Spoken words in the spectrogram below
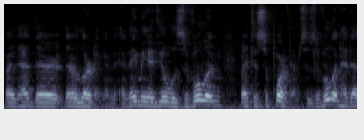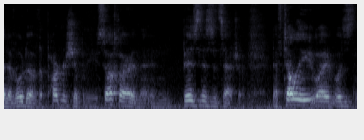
right, had their, their learning, and, and they made a deal with Zavulun, right, to support them. So Zavulun had that avoda of the partnership with Yisachar and, and business, etc. Naphtali, right, was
